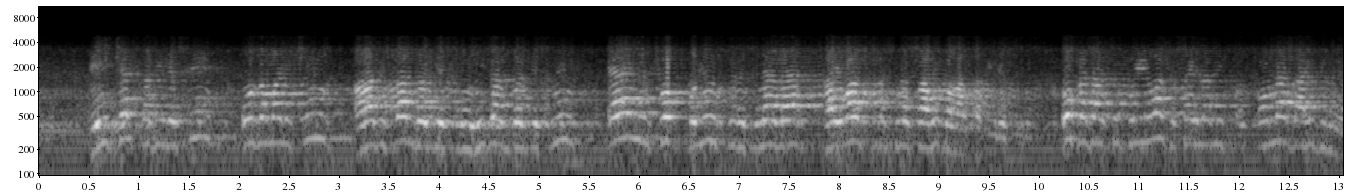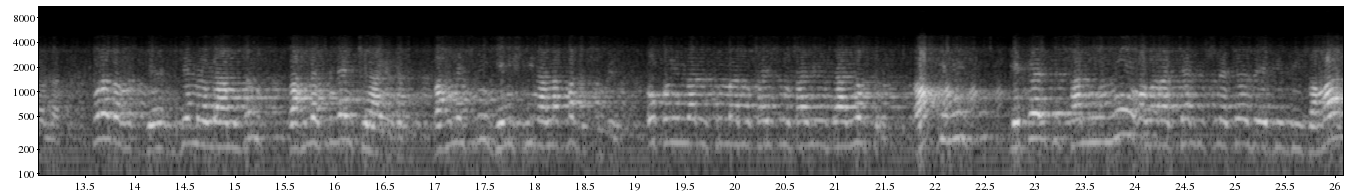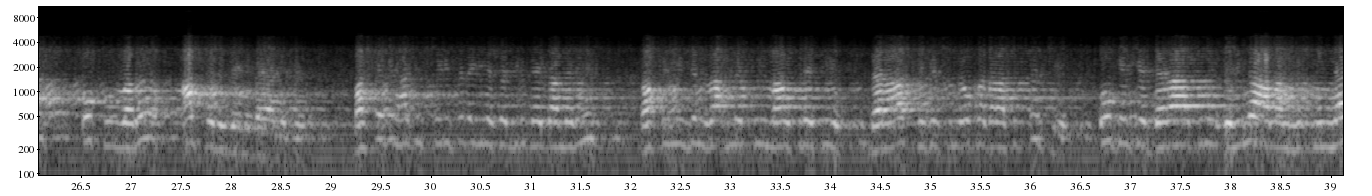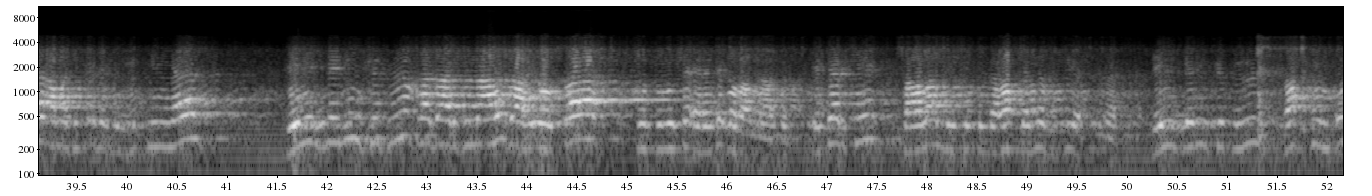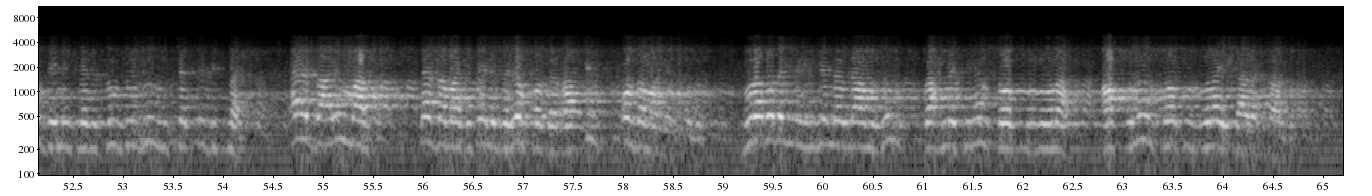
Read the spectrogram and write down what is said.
Beni Kelp kabilesi o zaman için Arabistan bölgesinin, Hicaz bölgesinin en çok koyun sürüsüne ve hayvan sürüsüne sahip olan kabilesi. O kadar çok koyun var ki sayılarını onlar dahi bilmiyorlar. Burada Yüce Mevlamızın rahmetinden kinayedir. Rahmetinin genişliğini anlatmak içindir. O koyunların, kullarının sayısını sayma imkanı yoktur. Rabbimiz yeter ki samimi olarak kendisine tövbe edildiği zaman o kulları affedeceğini beyan ediyor. Başka bir hadis-i şerifte de yine sevgili Peygamberimiz Rabbimizin rahmeti, mağfireti, beraat gecesinde o kadar açıktır ki o gece beraatını eline alan müminler ama dikkat edin müminler denizlerin köpüğü kadar günahı dahi olsa kurtuluşa erecek olanlardır. Yeter ki sağlam bir şekilde Rablerine vuku etsinler. Denizlerin köpüğü Rabbim o denizleri durdurduğu müddetçe bitmez. Her daim vardır. Ne zaman ki denize yok olur Rabbim o zaman yok olur. Burada da yine Yüce Mevlamızın rahmetinin sonsuzluğuna, affının sonsuzluğuna işaret vardır.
